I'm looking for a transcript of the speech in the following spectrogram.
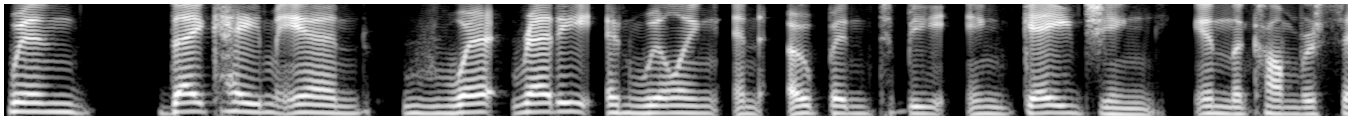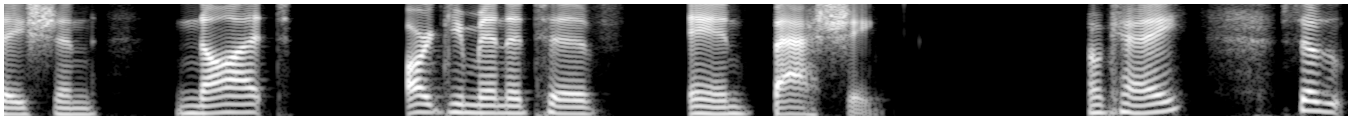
when they came in re- ready and willing and open to be engaging in the conversation, not argumentative and bashing. Okay. So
